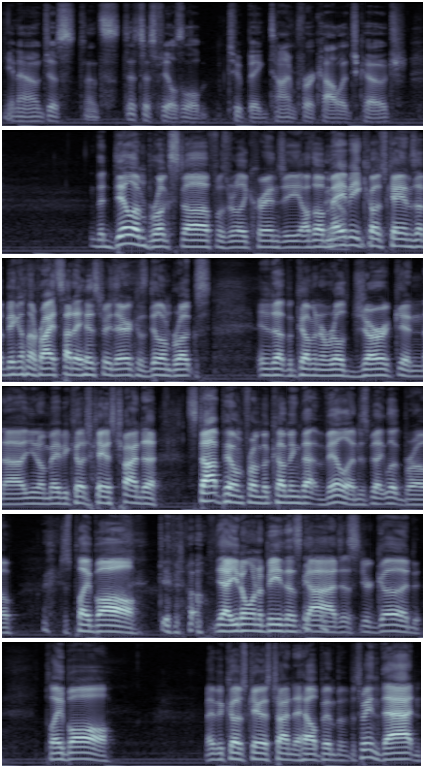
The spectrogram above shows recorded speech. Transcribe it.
You know, just it's this just feels a little too big time for a college coach. The Dillon Brooks stuff was really cringy. Although Yeah. maybe Coach K ends up being on the right side of history there because Dillon Brooks ended up becoming a real jerk, and uh, you know maybe Coach K was trying to stop him from becoming that villain. Just be like, look, bro, just play ball. Give it up. Yeah, you don't want to be this guy. Just you're good. Play ball. Maybe Coach K was trying to help him, but between that and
